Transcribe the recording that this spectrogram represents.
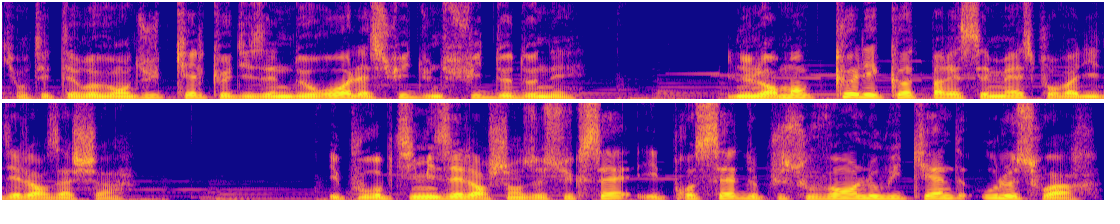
qui ont été revendues quelques dizaines d'euros à la suite d'une fuite de données. Il ne leur manque que les codes par SMS pour valider leurs achats. Et pour optimiser leurs chances de succès, ils procèdent le plus souvent le week-end ou le soir,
